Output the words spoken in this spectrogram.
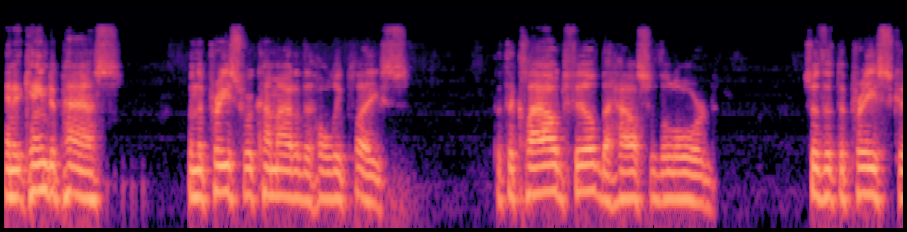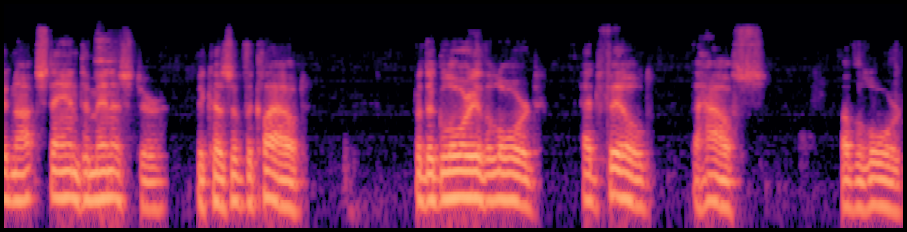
And it came to pass, when the priests were come out of the holy place, that the cloud filled the house of the Lord so that the priests could not stand to minister because of the cloud. For the glory of the Lord had filled the house of the Lord.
